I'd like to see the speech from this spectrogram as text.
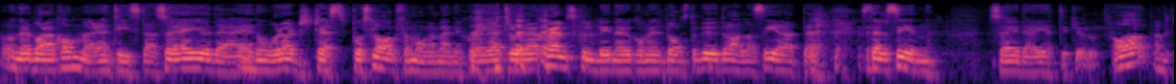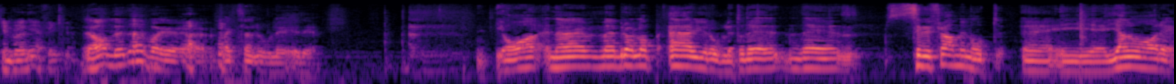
Och när det bara kommer en tisdag så är ju det en oerhörd stresspåslag för många människor. Jag tror jag själv skulle bli när det kommer in ett blomsterbud och alla ser att det ställs in. Så är det jättekul. Ja, vilken bra idé jag fick. Ja, det där var ju faktiskt en rolig idé. Ja, nej, men bröllop är ju roligt och det, det ser vi fram emot eh, i januari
